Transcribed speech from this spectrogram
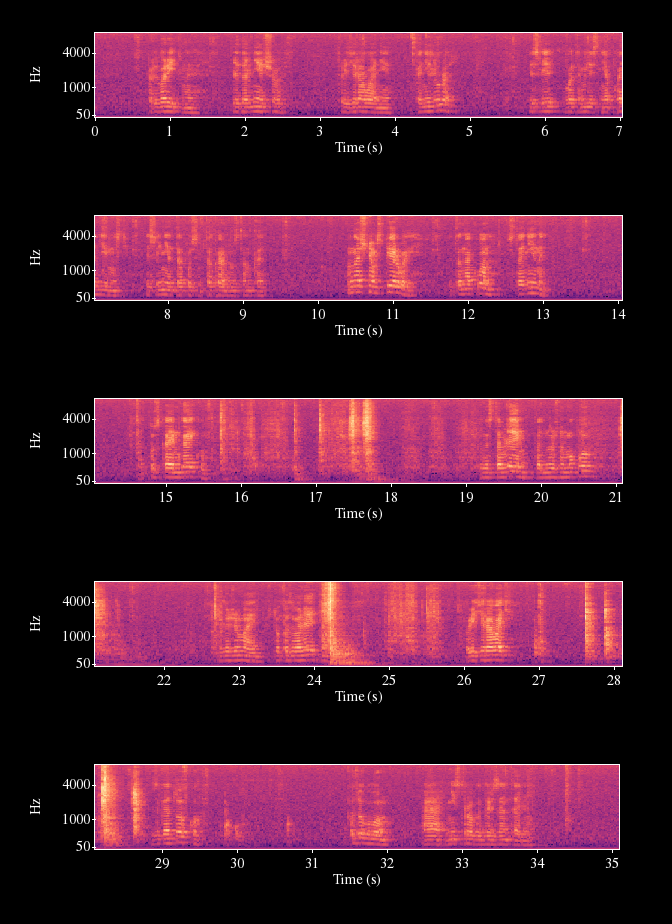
предварительную, для дальнейшего фрезерования канилюра, если в этом есть необходимость, если нет, допустим, токарного станка. Ну, начнем с первой. Это наклон станины. Отпускаем гайку. Выставляем под нужным углом. Зажимаем, что позволяет нам фрезеровать заготовку под углом, а не строго горизонтально.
